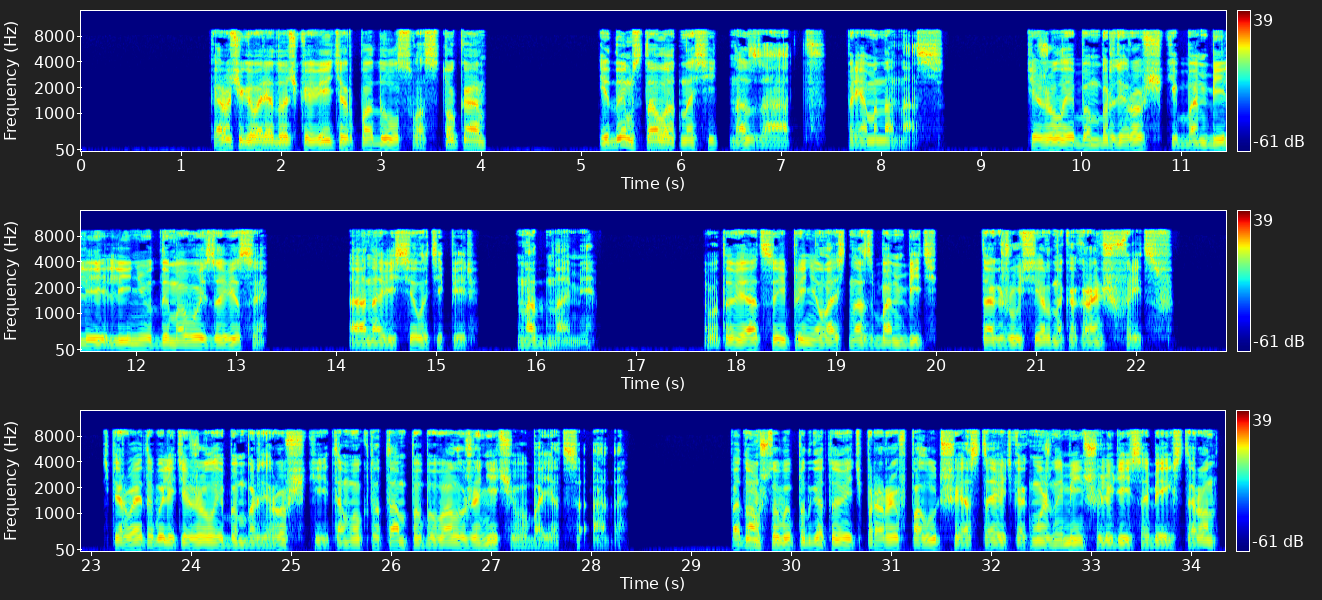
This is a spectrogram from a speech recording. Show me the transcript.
Короче говоря, дочка, ветер подул с востока, и дым стал относить назад прямо на нас. Тяжелые бомбардировщики бомбили линию дымовой завесы, а она висела теперь над нами. Вот авиация и принялась нас бомбить так же усердно, как раньше фрицев. Сперва это были тяжелые бомбардировщики, и тому, кто там побывал, уже нечего бояться ада. Потом, чтобы подготовить прорыв получше и оставить как можно меньше людей с обеих сторон,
